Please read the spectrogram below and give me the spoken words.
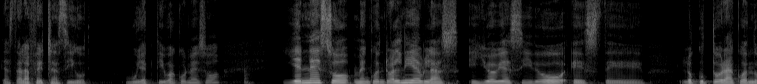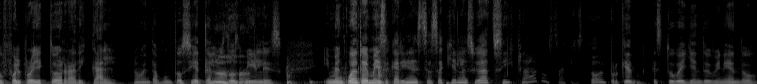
que hasta la fecha sigo muy activa con eso. Y en eso me encuentro al Nieblas y yo había sido este, locutora cuando fue el proyecto de Radical 90.7 en los Ajá. 2000 y me encuentra y me dice, Karina, ¿estás aquí en la ciudad? Sí, claro, sea, aquí estoy, porque estuve yendo y viniendo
